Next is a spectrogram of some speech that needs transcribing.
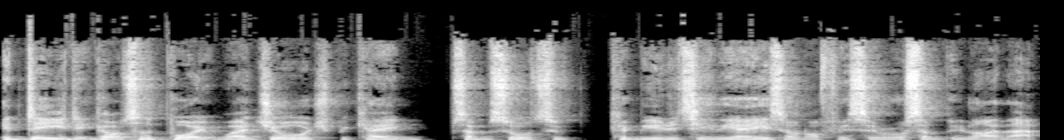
Indeed, it got to the point where George became some sort of community liaison officer or something like that,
